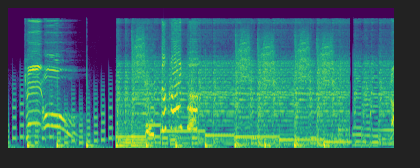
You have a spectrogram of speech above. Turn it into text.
KO シュットファイトラ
